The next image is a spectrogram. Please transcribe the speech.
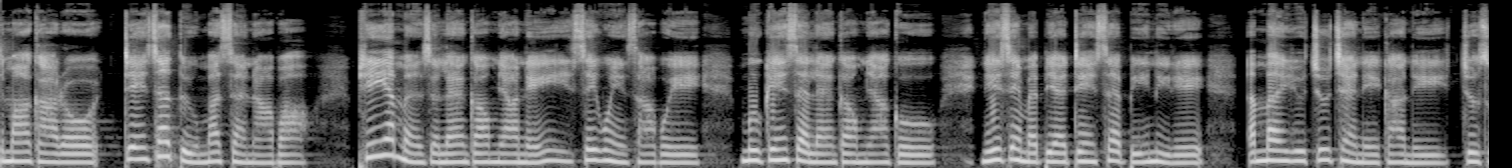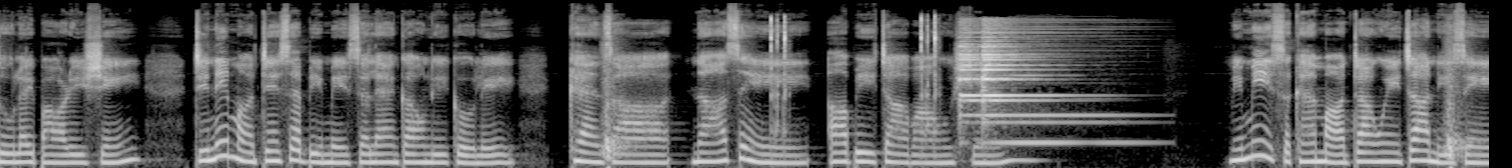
ကျမကတော့တင်ဆက်သူမဆန်နာပါဖြည့်ရမှန်ဇလံကောင်းများနဲ့စိတ်ဝင်စားဖွယ်မူကင်းဇလံကောင်းများကိုနေ့စဉ်မပြတ်တင်ဆက်ပေးနေတဲ့အမှန် YouTube Channel ကနေကြိုဆိုလိုက်ပါရရှင်ဒီနေ့မှတင်ဆက်ပေးမယ့်ဇလံကောင်းလေးကိုလေခန်းစားနားဆင်အားပေးကြပါအောင်ရှင်မိမိစကမ်းမှာတာဝန်ကျနေစဉ်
